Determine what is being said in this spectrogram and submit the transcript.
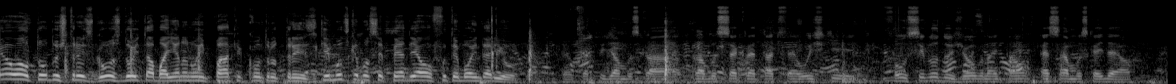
é o autor dos três gols do Itabaiana no empate contra o 13. Que música você pede ao futebol interior? Eu quero pedir uma música para você, secretário de Ferrugem, que foi o símbolo do jogo, né? Então essa é a música ideal.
